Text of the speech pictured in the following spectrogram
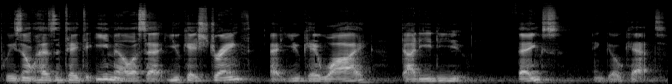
please don't hesitate to email us at ukstrength at uky.edu. Thanks, and go Cats.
